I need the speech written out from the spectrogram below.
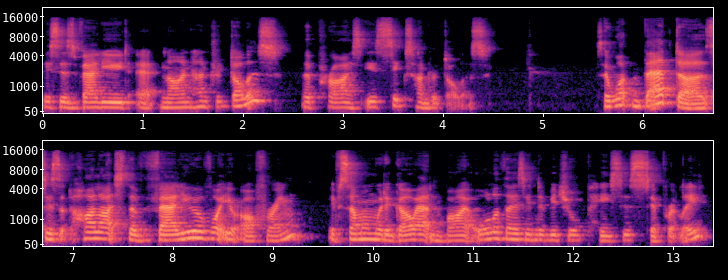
this is valued at $900, the price is $600. So, what that does is it highlights the value of what you're offering. If someone were to go out and buy all of those individual pieces separately,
